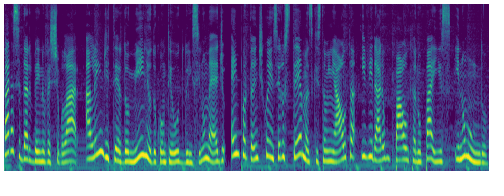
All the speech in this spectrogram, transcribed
Para se dar bem no vestibular, além de ter domínio do conteúdo do ensino médio, é importante conhecer os temas que estão em alta e viraram pauta no país e no mundo.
